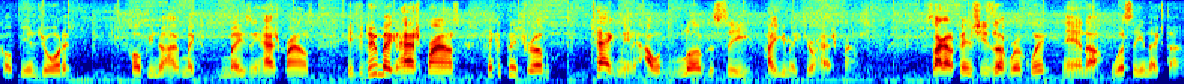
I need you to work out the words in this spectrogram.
hope you enjoyed it. Hope you know how to make amazing hash browns. If you do make hash browns, take a picture of them, tag me in it. I would love to see how you make your hash browns. So I got to finish these up real quick, and uh, we'll see you next time.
